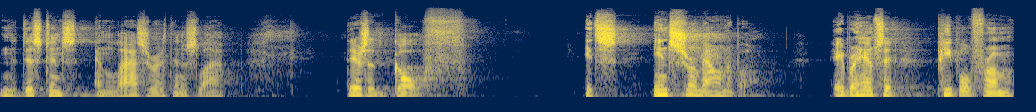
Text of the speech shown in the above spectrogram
in the distance and Lazarus in his lap. There's a gulf, it's insurmountable. Abraham said, People from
